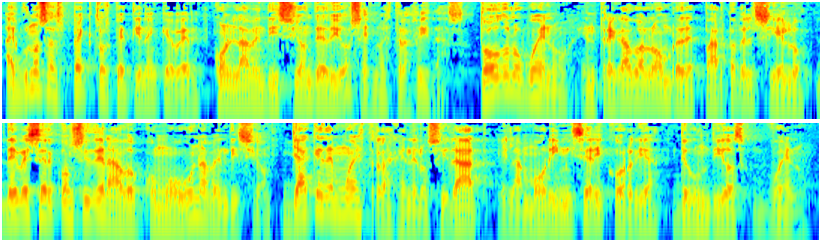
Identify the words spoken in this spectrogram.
algunos aspectos que tienen que ver con la bendición de Dios en nuestras vidas. Todo lo bueno entregado al hombre de parte del cielo debe ser considerado como una bendición, ya que demuestra la generosidad, el amor y misericordia de un Dios bueno.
